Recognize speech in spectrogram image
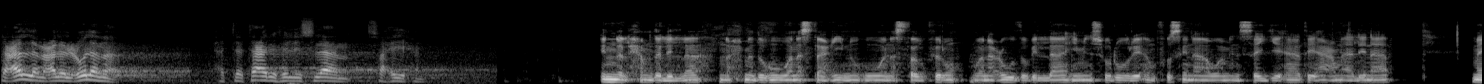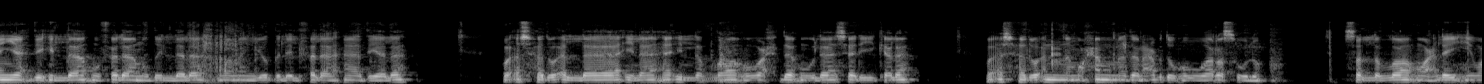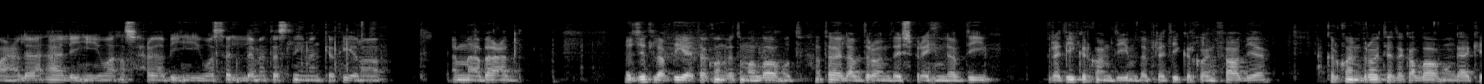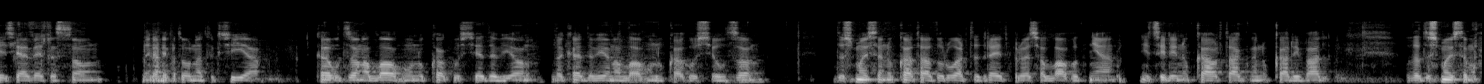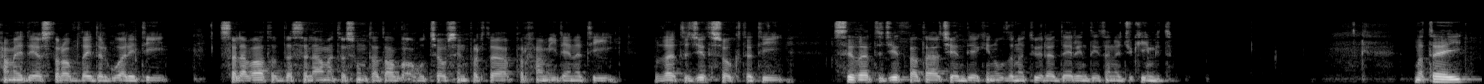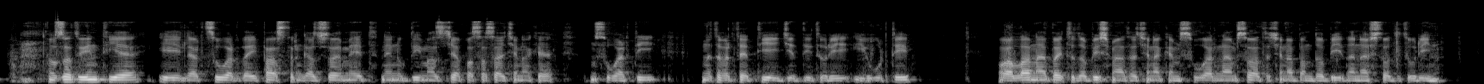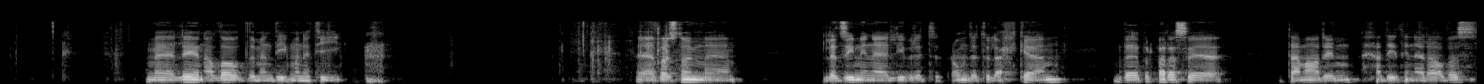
تعلم على العلماء حتى تعرف الإسلام صحيحا إن الحمد لله نحمده ونستعينه ونستغفره ونعوذ بالله من شرور أنفسنا ومن سيئات أعمالنا من يهده الله فلا مضل له ومن يضلل فلا هادي له وأشهد أن لا إله إلا الله وحده لا شريك له وأشهد أن محمدا عبده ورسوله Sallallahu alejhi wa ala alihi wa ashabihi wa sallama taslimen katira Amma ba'd E gjithë lavdia i takon vetëm Allahut, Atë e lavdërojmë dhe i shprehim lavdi, prej tij kërkojmë ndihmë dhe prej tij kërkojmë falje, kërkojmë mbrojtje tek Allahu nga e keqja e vetes sonë dhe nga veprat tona të këqija. Kë udhëzon Allahu nuk ka kush që e devijon dhe kë e devijon Allahu nuk ka kush që e udhëzon. Dëshmoj se nuk ka të adhuruar të drejtë përveç Allahut Një, i cili nuk ka ortak dhe nuk ka rival, dhe dëshmoj se Muhamedi është rob dhe i dërguar i Tij, salavatet dhe selamet e shumta të Allahut qofshin për të, për familjen e tij dhe të gjithë shokët e tij, si dhe të gjithë ata që e ndjekin udhën e tyre deri në Ditën e Gjykimit. Më tej, O Zoti ynë, Ti je i Lartësuar dhe i Pastër nga çdo e metë, ne nuk dimë asgjë pos asaj që na ke mësuar Ti, në të vërtetë Ti je i Gjithëdituri, i Urti. O Allah, na e bëj të dobishme atë që na ke mësuar, na mëso atë që na bën dobi dhe na e shto diturinë. Me lejen e Allahut dhe me ndihmën e Tij, Vazhdojmë me leximin e librit Umdetul Ahkam dhe përpara se ta marrim hadithin e radhës,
